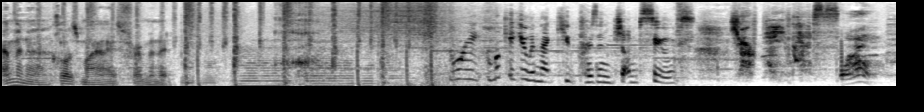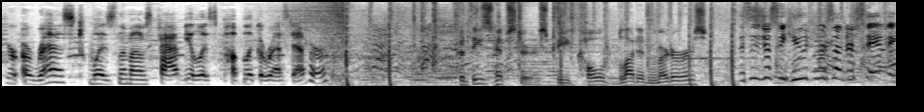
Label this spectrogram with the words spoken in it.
I'm gonna close my eyes for a minute. You in that cute prison jumpsuit. You're famous. Why? Your arrest was the most fabulous public arrest ever. Could these hipsters be cold blooded murderers? This is just a huge misunderstanding.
